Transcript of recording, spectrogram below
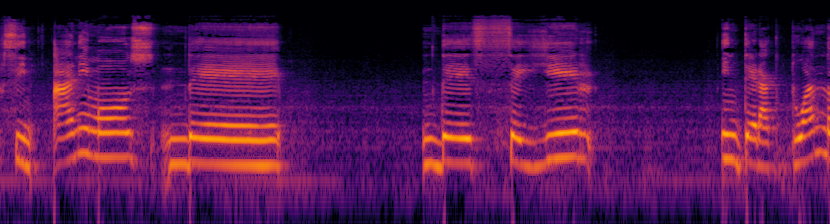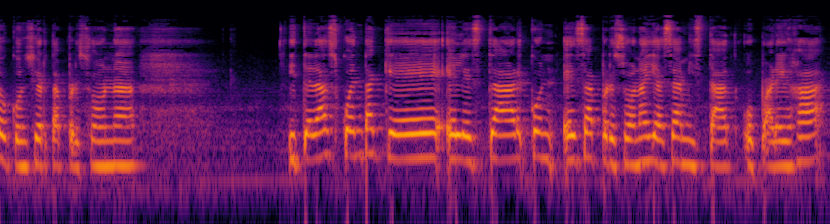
sin ánimos de, de seguir interactuando con cierta persona y te das cuenta que el estar con esa persona, ya sea amistad o pareja,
